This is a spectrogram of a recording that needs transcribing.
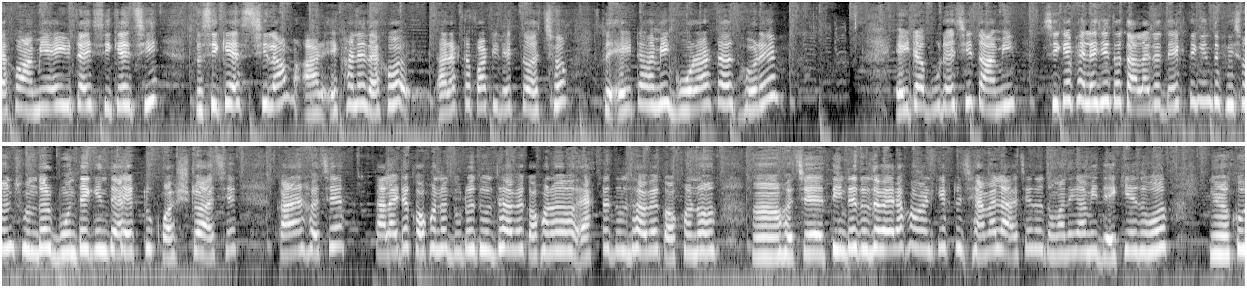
দেখো আমি এইটাই শিখেছি। তো শিখে এসছিলাম। আর এখানে দেখো আর একটা পাটি দেখতে পাচ্ছ। তো এইটা আমি গোড়াটা ধরে এইটা বুড়েছি তো আমি শিখে ফেলেছি তো তালাইটা দেখতে কিন্তু ভীষণ সুন্দর, বুনতে কিন্তু একটু কষ্ট আছে। কারণ হচ্ছে তালাইটা কখনো দুটো তুলতে হবে, কখনো একটা তুলতে হবে, কখনো হচ্ছে তিনটে তুলতে হবে, এরকম আর কি একটু ঝামেলা আছে। তো তোমাদেরকে আমি দেখিয়ে দেবো খুব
